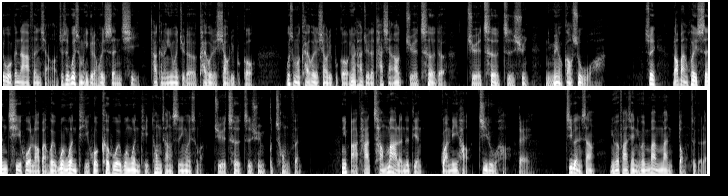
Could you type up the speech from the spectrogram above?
我跟大家分享哦，就是为什么一个人会生气？他可能因为觉得开会的效率不够。为什么开会的效率不够？因为他觉得他想要决策的决策资讯你没有告诉我啊。所以老板会生气，或老板会问问题，或客户会问问题，通常是因为什么？决策资讯不充分。你把他常骂人的点管理好，记录好，对。基本上你会发现，你会慢慢懂这个人。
